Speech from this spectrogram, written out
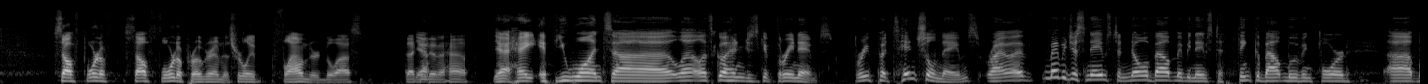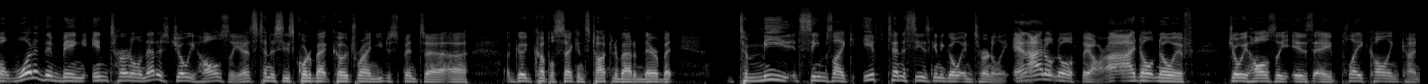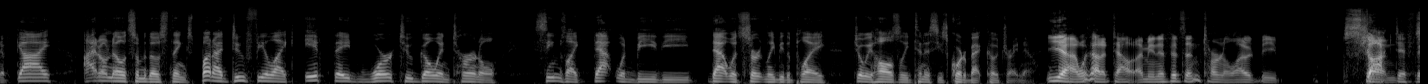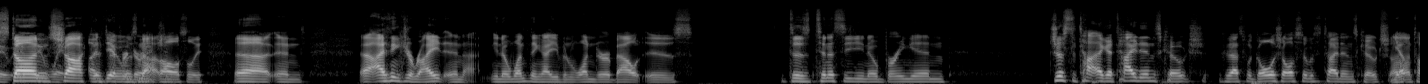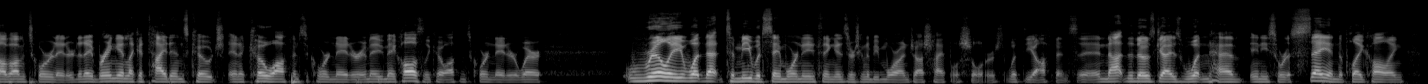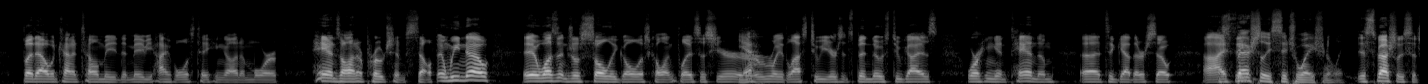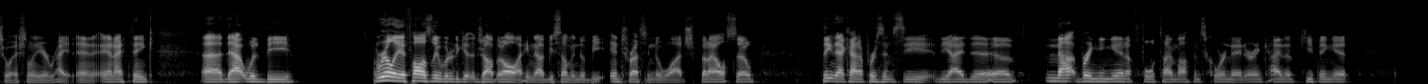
South Florida South Florida program that's really floundered the last decade Yeah. and a half. Yeah, hey, if you want, uh, let, us go ahead and just give three names. Three potential names, right? Uh, Maybe just names to know about, maybe names to think about moving forward. Uh, but one of them being internal, and that is Joey Halzle. That's Tennessee's quarterback coach. Ryan, you just spent uh, a, a good couple seconds talking about him there. But to me, it seems like if Tennessee is going to go internally, and I don't know if they are, I, I don't know if Joey Halzle is a play calling kind of guy. I don't know some of those things, but I do feel like if they were to go internal, seems like that would be the that would certainly be the play. Joey Halzle, Tennessee's quarterback coach right now. Yeah, without a doubt. I mean, if it's internal, I would be Shocked stunned, if it- if it stunned, shocked if it was not direction. Halzle. Uh, and uh, I think you're right. And uh, you know, one thing I even wonder about is, does Tennessee, you know, bring in just a ti- like a tight ends coach because that's what Golesh also was a tight ends coach Yep. on top of offense coordinator. Did they bring in like a tight ends coach and a co-offensive coordinator and maybe make Halzle co-offense coordinator? Where really what that to me would say more than anything is there's going to be more on Josh Heupel's shoulders with the offense, and not that those guys wouldn't have any sort of say in the play calling, but that would kind of tell me that maybe Heupel was taking on a more hands-on approach himself. And we know it wasn't just solely Golesh calling plays this year, Yeah. or really the last two years. It's been those two guys working in tandem uh, together. So uh, I think especially situationally. especially situationally. You're right, and and I think uh, that would be really if Halzle were to get the job at all. I think that would be something that would be interesting to watch. But I also think that kind of presents the the idea of not bringing in a full time offense coordinator and kind of keeping it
